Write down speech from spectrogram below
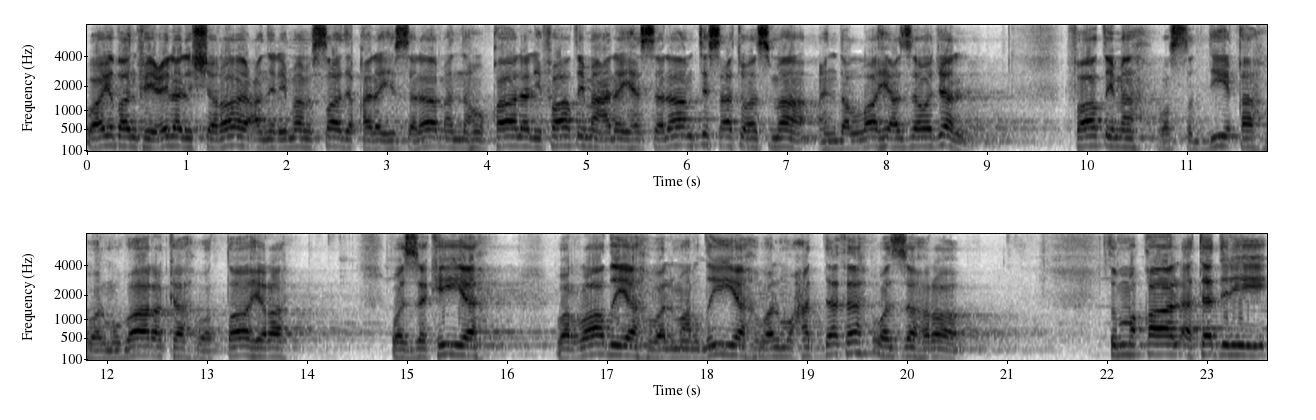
وأيضا في علل الشرائع عن الإمام الصادق عليه السلام أنه قال لفاطمة عليها السلام تسعة أسماء عند الله عز وجل فاطمة والصديقة والمباركة والطاهرة والزكية والراضية والمرضية والمحدثة والزهراء. ثم قال أتدري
